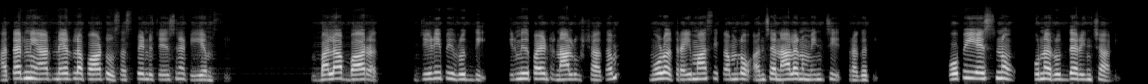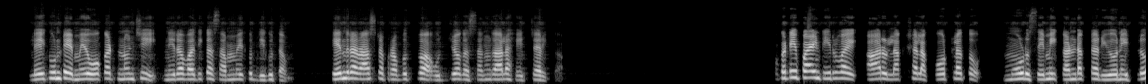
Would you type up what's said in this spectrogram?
అతన్ని ఆరునేళ్ళ పాటు సస్పెండ్ చేసిన టీఎంసీ. బలా భారత్ జీడిపి వృద్ధి. ఎనిమిది పాయింట్ నాలుగు శాతం మూడో త్రైమాసికంలో అంచనాలను మించి ప్రగతి. ఓపీఎస్ను పునరుద్ధరించాలి. లేకుంటే మే ఒకటి నుంచి నిరవధిక సమ్మెకు దిగుతాం. కేంద్ర రాష్ట్ర ప్రభుత్వ ఉద్యోగ సంఘాల హెచ్చరిక. ఒకటి పాయింట్ ఇరవై ఆరు లక్షల కోట్లతో మూడు సెమీ కండక్టర్ యూనిట్లు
